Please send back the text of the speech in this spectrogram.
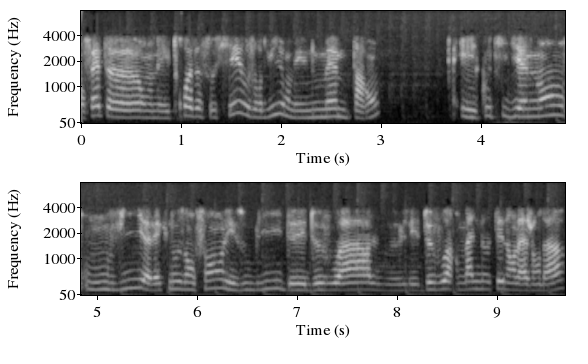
En fait, euh, on est trois associés aujourd'hui, on est nous-mêmes parents. Et quotidiennement, on vit avec nos enfants les oublis des devoirs, le- les devoirs mal notés dans l'agenda.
